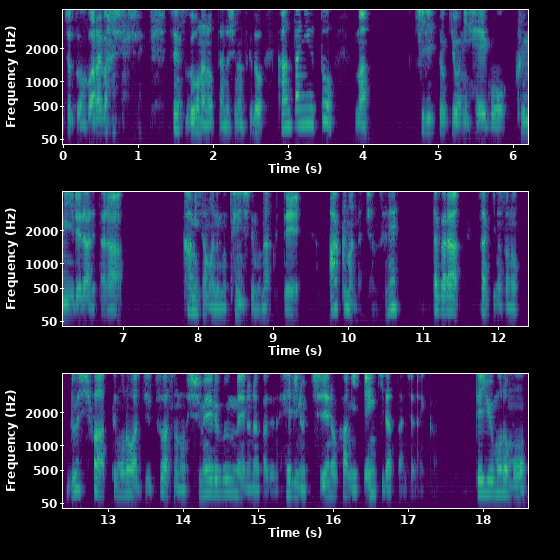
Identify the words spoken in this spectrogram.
ちょっと笑い話としてセンスどうなのって話なんですけど、簡単に言うと、まあ、キリスト教に併合、組み入れられたら、神様でも天使でもなくて、悪魔になっちゃうんですよね。だから、さっきのその、ルシファーってものは実はそのシュメール文明の中での蛇の知恵の神、延期だったんじゃないかっていうものも、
